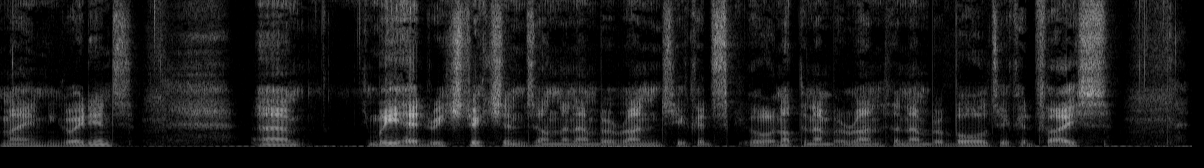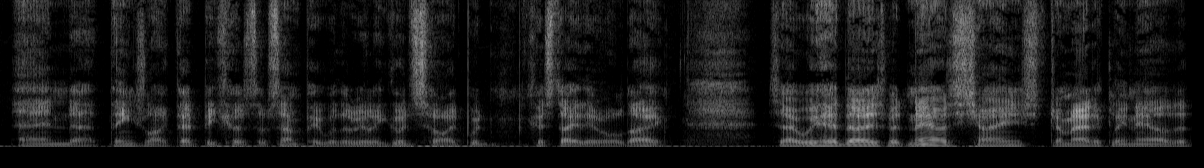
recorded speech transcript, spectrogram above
main ingredients. Um, we had restrictions on the number of runs you could, or not the number of runs, the number of balls you could face and uh, things like that because of some people with a really good sight would could stay there all day. So we had those, but now it's changed dramatically. Now that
